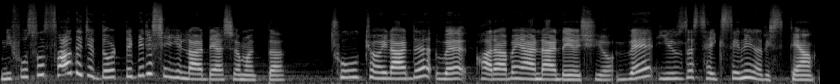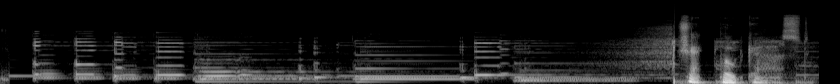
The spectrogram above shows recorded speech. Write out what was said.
Nüfusun sadece dörtte biri şehirlerde yaşamakta. Çoğu köylerde ve harabe yerlerde yaşıyor ve yüzde sekseni Hristiyan. Check Podcast.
